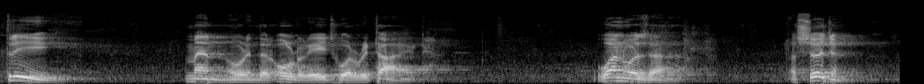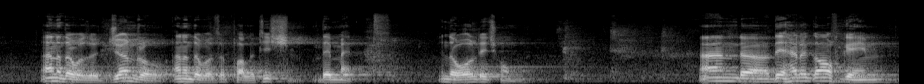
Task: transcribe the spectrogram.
Three men who are in their older age who are retired. One was a, a surgeon, another was a general, another was a politician. They met in the old age home. And uh, they had a golf game,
